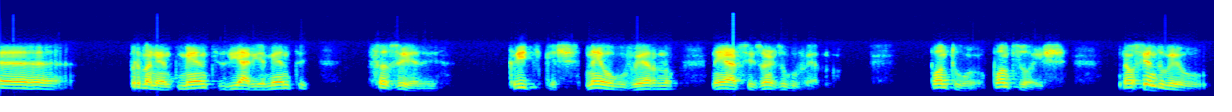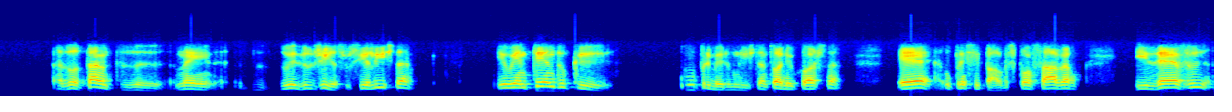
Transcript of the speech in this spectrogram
uh, permanentemente, diariamente, fazer críticas nem ao governo, nem às decisões do governo. Ponto 1. Um. Ponto 2. Não sendo eu adotante de, nem da ideologia socialista, eu entendo que o Primeiro-Ministro António Costa é o principal responsável e deve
